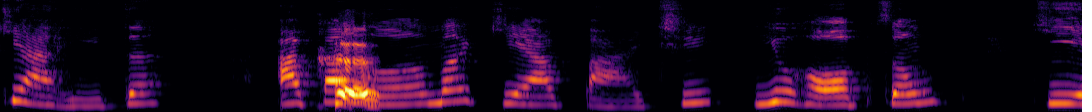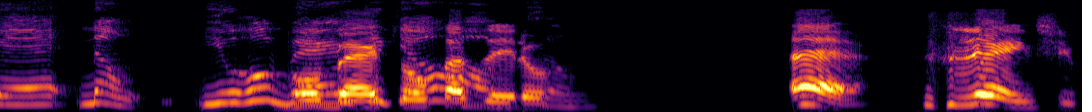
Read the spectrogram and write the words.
que é a Rita. A Paloma, que é a Pati. E o Robson, que é. Não, e o Roberto, Roberto que é o Caseiro. Robson. É, gente.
